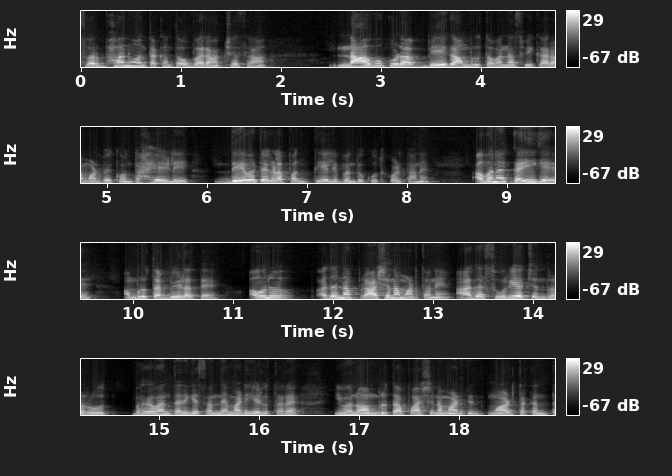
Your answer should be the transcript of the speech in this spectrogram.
ಸ್ವರ್ಭಾನು ಅಂತಕ್ಕಂಥ ಒಬ್ಬ ರಾಕ್ಷಸ ನಾವು ಕೂಡ ಬೇಗ ಅಮೃತವನ್ನು ಸ್ವೀಕಾರ ಮಾಡಬೇಕು ಅಂತ ಹೇಳಿ ದೇವತೆಗಳ ಪಂಕ್ತಿಯಲ್ಲಿ ಬಂದು ಕೂತ್ಕೊಳ್ತಾನೆ. ಅವನ ಕೈಗೆ ಅಮೃತ ಬೀಳತ್ತೆ. ಅವನು ಅದನ್ನು ಪ್ರಾಶನ ಮಾಡ್ತಾನೆ. ಆಗ ಸೂರ್ಯಚಂದ್ರರು ಭಗವಂತನಿಗೆ ಸನ್ನೆ ಮಾಡಿ ಹೇಳ್ತಾರೆ, ಇವನು ಅಮೃತ ಪಾಶನ ಮಾಡ್ತಿದ್ ಮಾಡ್ತಕ್ಕಂಥ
